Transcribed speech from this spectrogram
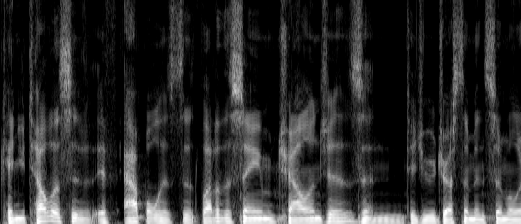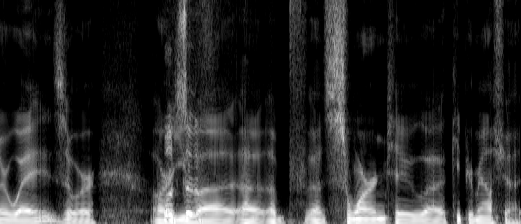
can you tell us if, if, Apple has a lot of the same challenges, and did you address them in similar ways, or, or well, are you uh, uh, uh, sworn to uh, keep your mouth shut?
